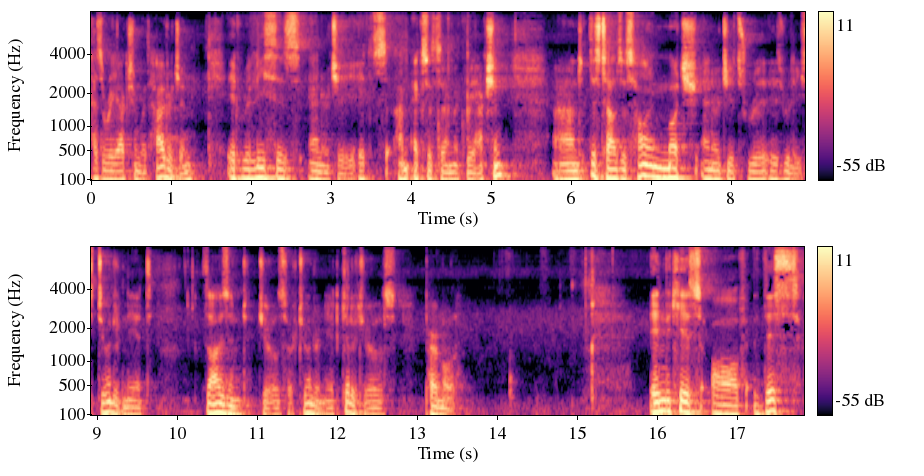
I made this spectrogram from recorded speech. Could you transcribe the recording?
has a reaction with hydrogen, it releases energy. It's an exothermic reaction. And this tells us how much energy re is released 208,000 joules or 208 kilojoules per mole. In the case of this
